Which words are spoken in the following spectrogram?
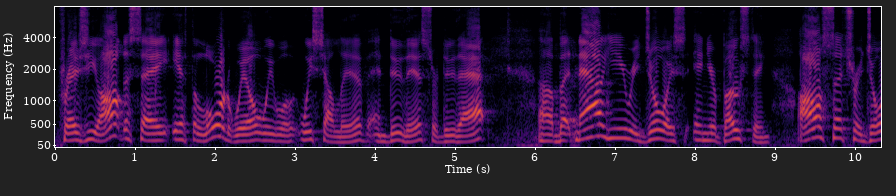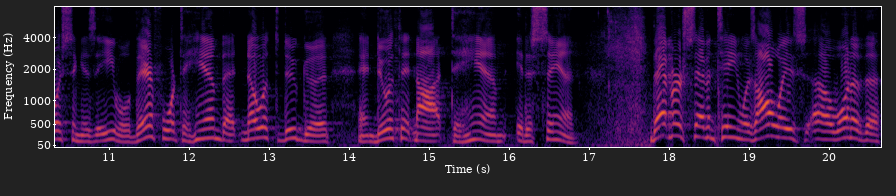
For as ye ought to say, if the Lord will, we will we shall live and do this or do that. Uh, but now ye rejoice in your boasting. All such rejoicing is evil. Therefore, to him that knoweth to do good and doeth it not, to him it is sin. That verse 17 was always uh, one of the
